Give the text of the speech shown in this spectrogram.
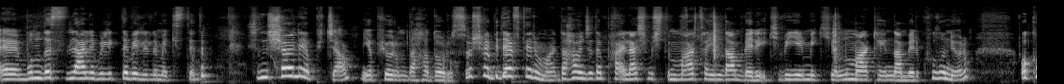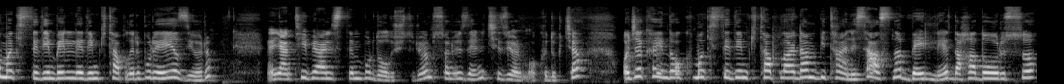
Ee, bunu da sizlerle birlikte belirlemek istedim. Şimdi şöyle yapacağım. Yapıyorum daha doğrusu. Şöyle bir defterim var. Daha önce de paylaşmıştım. Mart ayından beri, 2022 yılının Mart ayından beri kullanıyorum. Okumak istediğim, belirlediğim kitapları buraya yazıyorum. Ee, Yani TBR listemi burada oluşturuyorum. Sonra üzerini çiziyorum okudukça. Ocak ayında okumak istediğim kitaplardan bir tanesi aslında belli. Daha doğrusu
